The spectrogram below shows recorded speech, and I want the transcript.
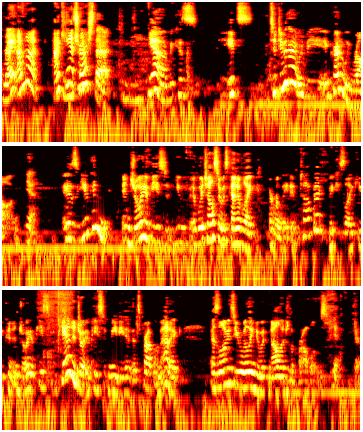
right? I'm not, I can't mm-hmm. trash that. Mm-hmm. Yeah, because it's to do that would be incredibly wrong. Yeah. Is you can enjoy a piece of you which also is kind of like a related topic because like you can enjoy a piece you can enjoy a piece of media that's problematic as long as you're willing to acknowledge the problems. Yeah. Yeah.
